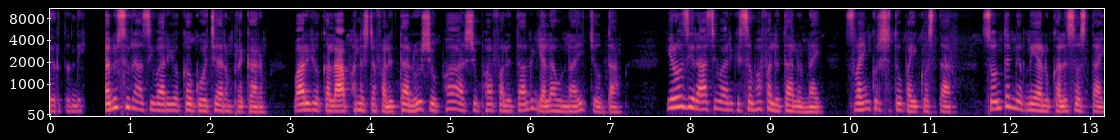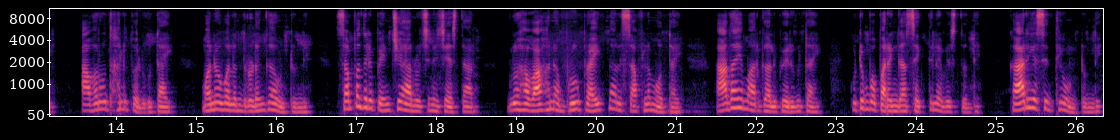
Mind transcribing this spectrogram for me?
చేరుతుంది. ధనుసు రాశి వారి యొక్క గోచారం ప్రకారం వారి యొక్క లాభనష్ట ఫలితాలు శుభ అశుభ ఫలితాలు ఎలా ఉన్నాయి చూద్దాం. ఈరోజు ఈ రాశి వారికి శుభ ఫలితాలు ఉన్నాయి స్వయం కృషితో పైకొస్తారు. సొంత నిర్ణయాలు కలిసొస్తాయి. అవరోధాలు తొలుగుతాయి. మనోబలం దృఢంగా ఉంటుంది. సంపదలు పెంచే ఆలోచన చేస్తారు. గృహ వాహన భూ ప్రయత్నాలు సఫలమవుతాయి. ఆదాయ మార్గాలు పెరుగుతాయి. కుటుంబ పరంగా శక్తి లభిస్తుంది. కార్యసిద్ధి ఉంటుంది.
